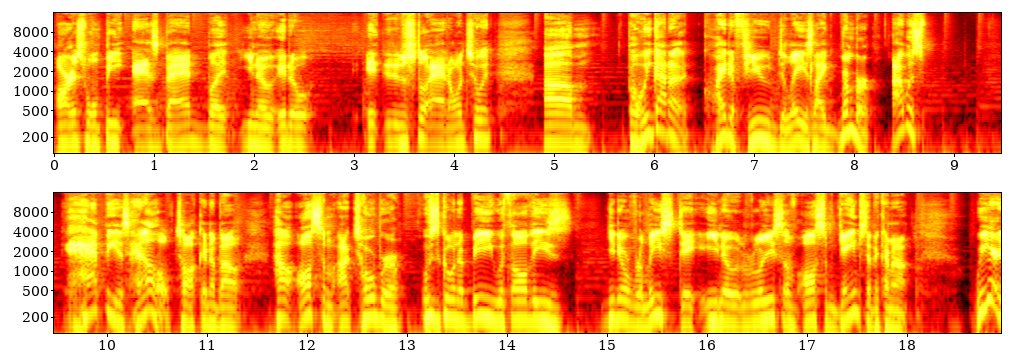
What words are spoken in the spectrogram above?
Ours won't be as bad, but you know, it'll it, will it will still add on to it. Um, but we got a quite a few delays. Like, remember, I was happy as hell talking about how awesome October was going to be with all these, you know, release date, you know, release of awesome games that are coming out. We are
